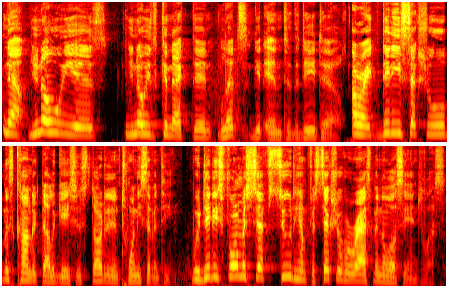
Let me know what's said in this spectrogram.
Now, you know who he is. You know he's connected. Let's get into the details. All right, Diddy's sexual misconduct allegations started in 2017, where Diddy's former chef sued him for sexual harassment in Los Angeles.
